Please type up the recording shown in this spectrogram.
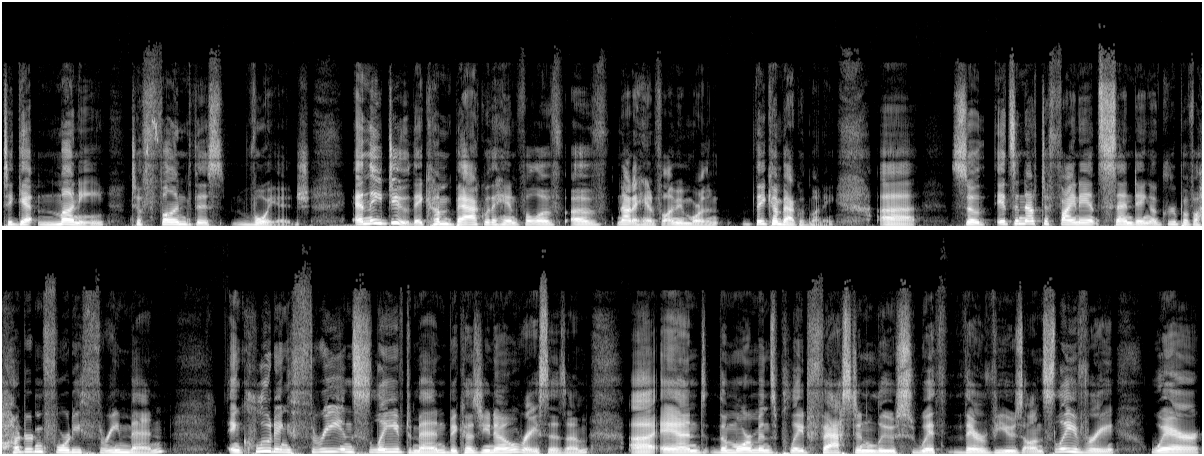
to get money to fund this voyage. And they do. They come back with a handful of, of not a handful, I mean more than, they come back with money. Uh, so it's enough to finance sending a group of 143 men including three enslaved men because you know racism uh, and the mormons played fast and loose with their views on slavery where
